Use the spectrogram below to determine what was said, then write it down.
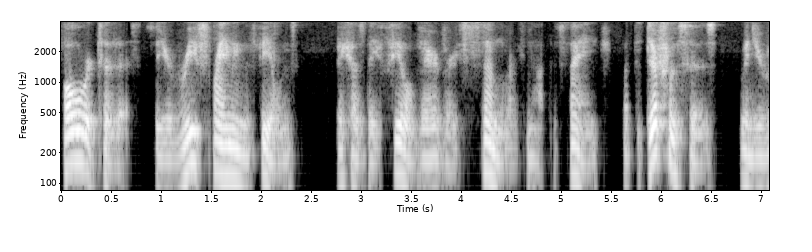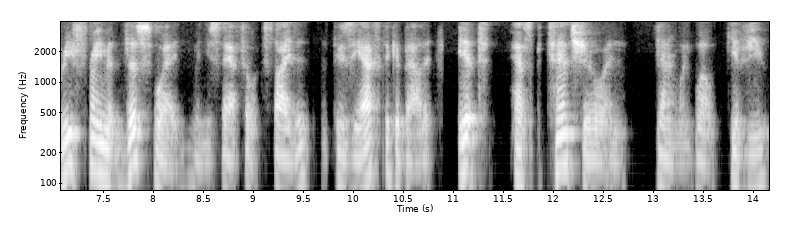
forward to this. So you're reframing the feelings because they feel very, very similar, if not the same. But the difference is when you reframe it this way, when you say, I feel excited, enthusiastic about it, it has potential and generally will give you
